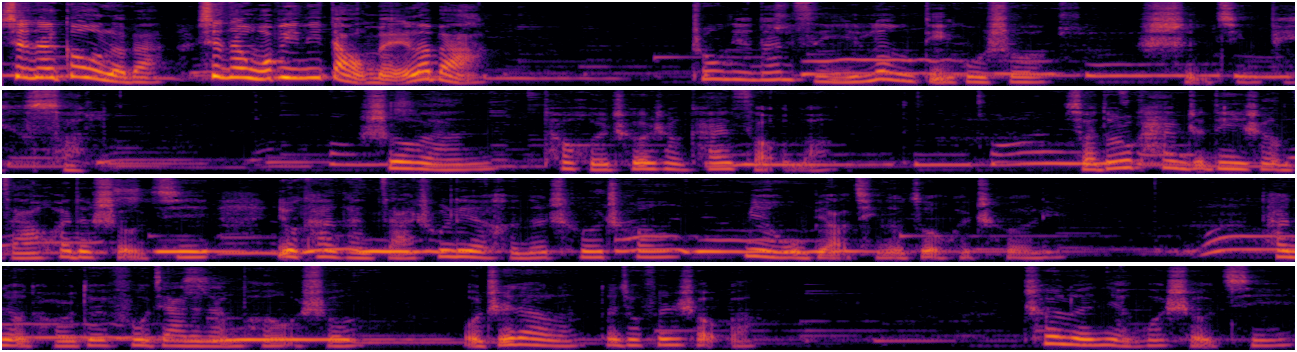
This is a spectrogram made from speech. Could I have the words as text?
现在够了吧？现在我比你倒霉了吧？”中年男子一愣，嘀咕说：“神经病，算了。”说完，他回车上开走了。小豆看着地上砸坏的手机，又看看砸出裂痕的车窗，面无表情地坐回车里。他扭头对副驾的男朋友说。我知道了，那就分手吧。车轮碾过手机，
